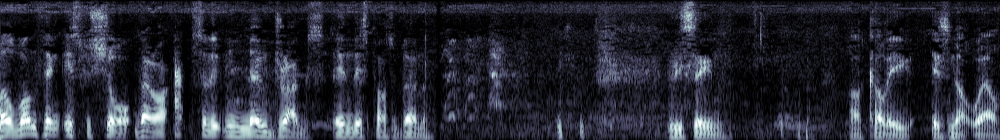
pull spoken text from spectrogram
Well, one thing is for sure, there are absolutely no drugs in this part of Burma. Have you seen? Our colleague is not well.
